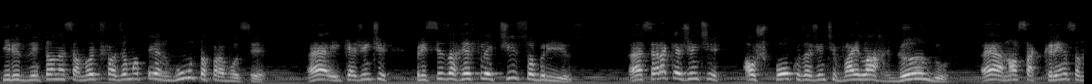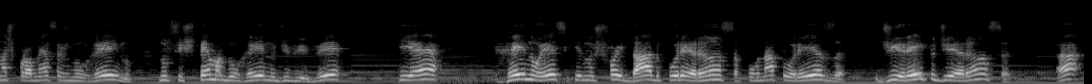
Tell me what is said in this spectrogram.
queridos, então, nessa noite, fazer uma pergunta para você, é, e que a gente precisa refletir sobre isso. É, será que a gente, aos poucos, a gente vai largando é, a nossa crença nas promessas no reino, no sistema do reino de viver, que é reino esse que nos foi dado por herança, por natureza, direito de herança, tá?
